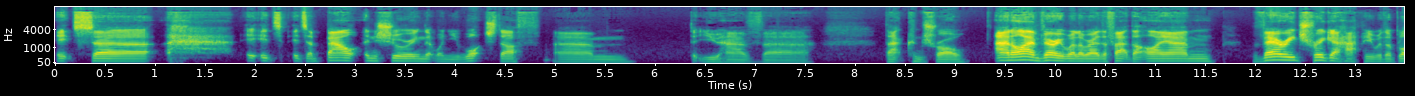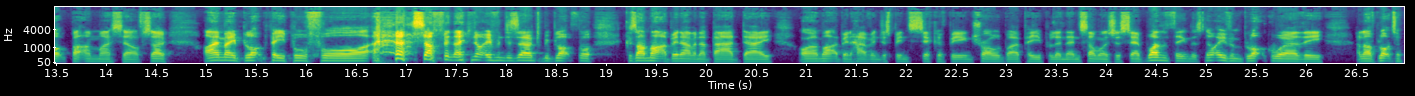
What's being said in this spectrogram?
it's uh it's it's about ensuring that when you watch stuff, um, that you have uh, that control. And I am very well aware of the fact that I am very trigger happy with a block button myself. So I may block people for something they not even deserve to be blocked for because I might have been having a bad day or I might have been having just been sick of being trolled by people. And then someone's just said one thing that's not even block worthy and I've blocked them.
